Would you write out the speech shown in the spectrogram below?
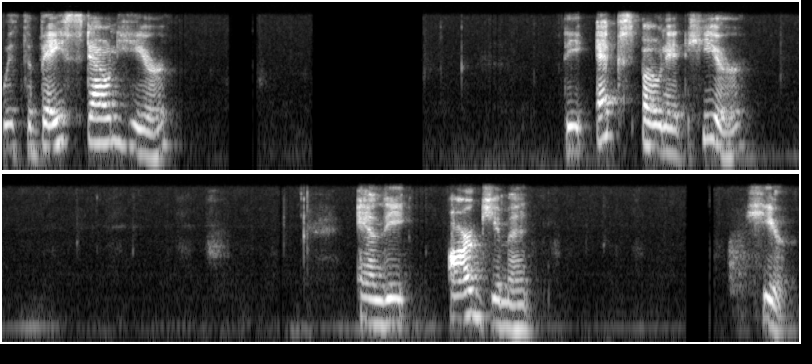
with the base down here, the exponent here, and the argument here.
